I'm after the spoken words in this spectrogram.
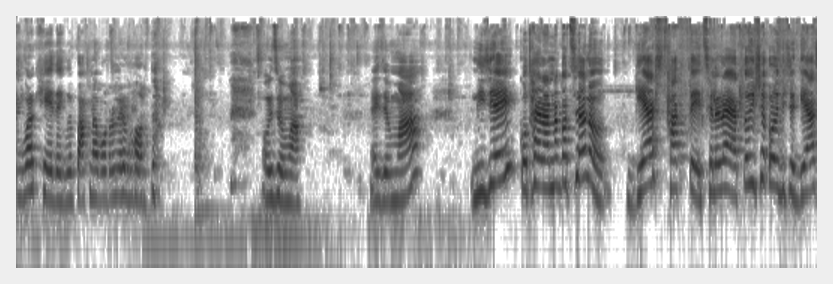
একবার খেয়ে দেখবে, পাকনা পটলের ভর্তা। ওই যে মা, এই যে মা নিজেই কোথায় রান্না করছে জানো? গ্যাস থাকতে, ছেলেরা এত ইসে করে দিচ্ছে গ্যাস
